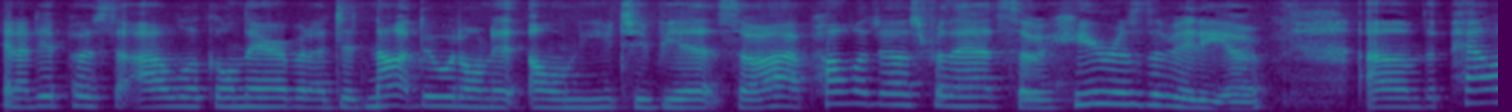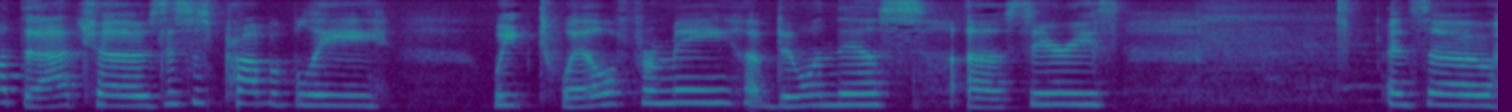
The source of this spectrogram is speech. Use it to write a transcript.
and I did post an eye look on there, but I did not do it on it on YouTube yet, so I apologize for that. So here is the video. Um, the palette that I chose, this is probably week 12 for me of doing this uh, series. And so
